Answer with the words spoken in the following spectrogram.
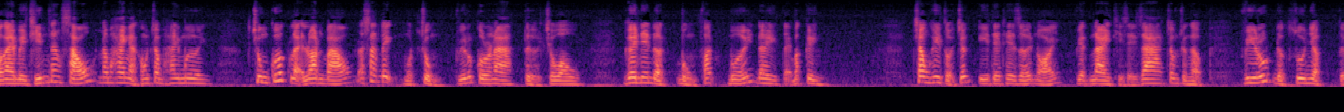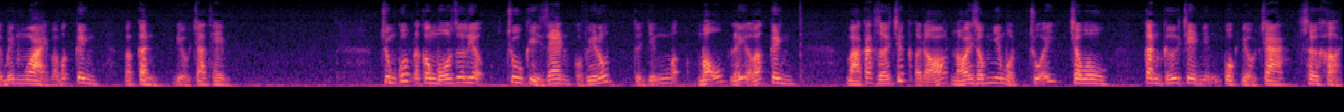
Vào ngày 19 tháng 6 năm 2020, Trung Quốc lại loan báo đã xác định một chủng virus corona từ châu Âu, gây nên đợt bùng phát mới đây tại Bắc Kinh. Trong khi Tổ chức Y tế Thế giới nói việc này chỉ xảy ra trong trường hợp virus được du nhập từ bên ngoài vào Bắc Kinh và cần điều tra thêm. Trung Quốc đã công bố dữ liệu chu kỳ gen của virus từ những mẫu lấy ở Bắc Kinh mà các giới chức ở đó nói giống như một chuỗi châu Âu căn cứ trên những cuộc điều tra sơ khởi.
